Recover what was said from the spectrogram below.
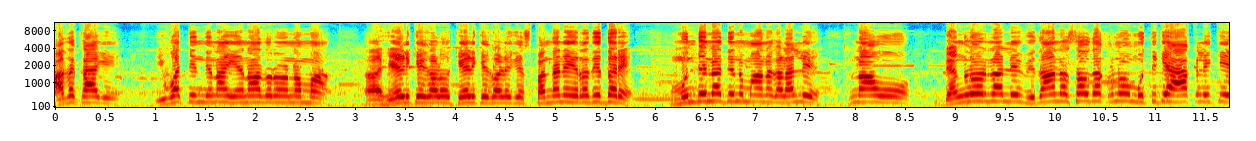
ಅದಕ್ಕಾಗಿ ಇವತ್ತಿನ ದಿನ ಏನಾದರೂ ನಮ್ಮ ಹೇಳಿಕೆಗಳು ಕೇಳಿಕೆಗಳಿಗೆ ಸ್ಪಂದನೆ ಇರದಿದ್ದರೆ ಮುಂದಿನ ದಿನಮಾನಗಳಲ್ಲಿ ನಾವು ಬೆಂಗಳೂರಿನಲ್ಲಿ ವಿಧಾನಸೌಧಕ್ಕೂ ಮುತ್ತಿಗೆ ಹಾಕಲಿಕ್ಕೆ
